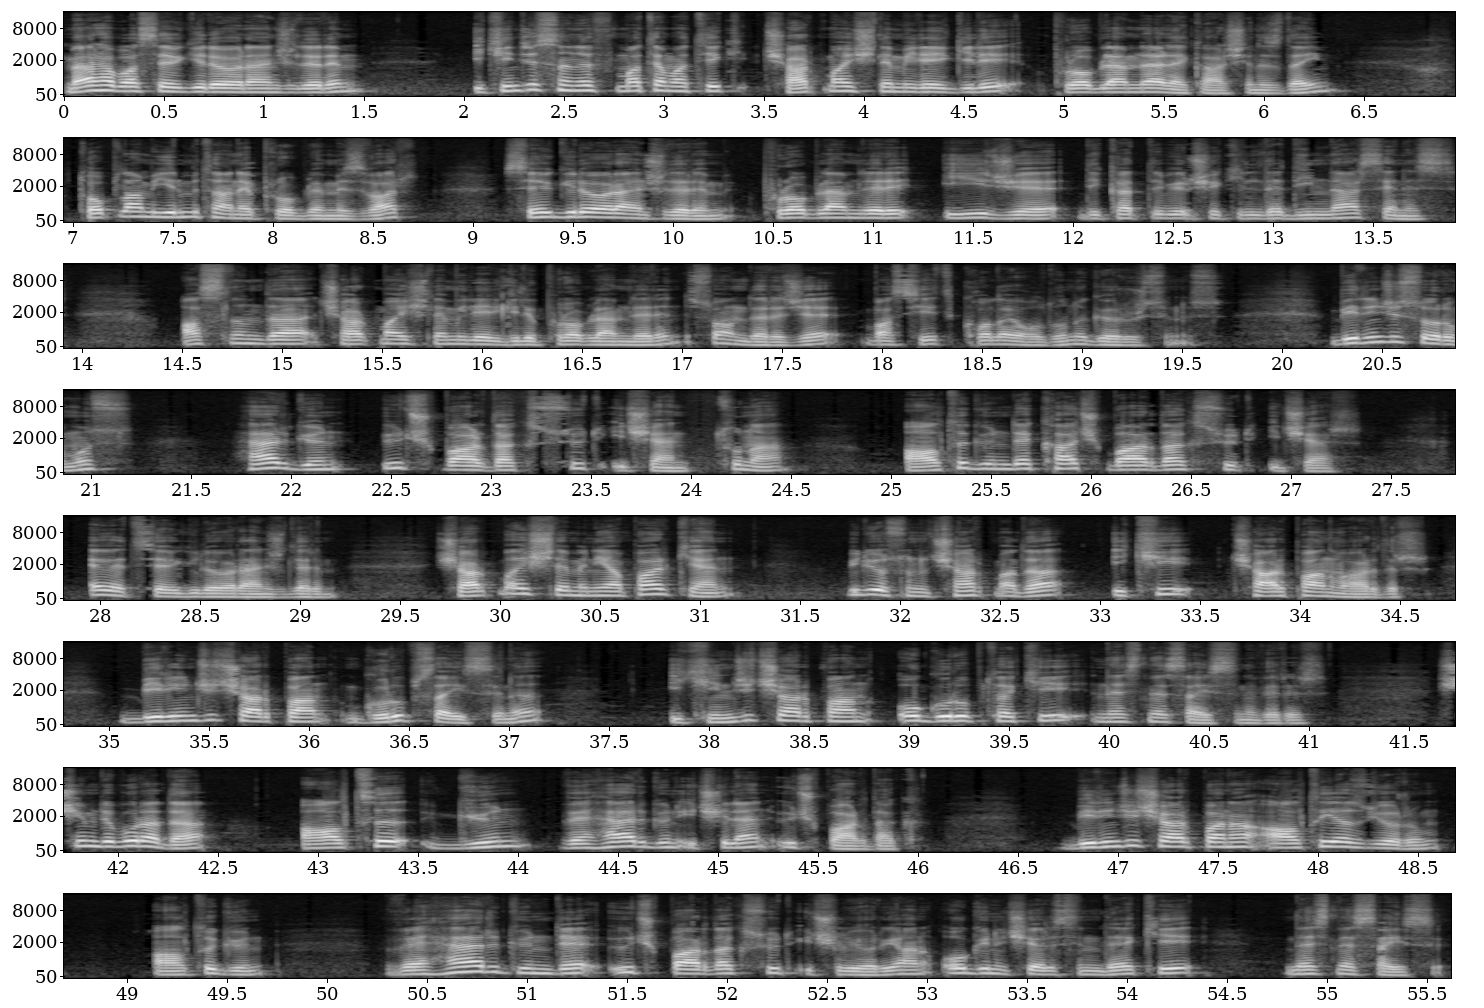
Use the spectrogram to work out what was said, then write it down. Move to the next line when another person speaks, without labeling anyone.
Merhaba sevgili öğrencilerim. İkinci sınıf matematik çarpma işlemi ile ilgili problemlerle karşınızdayım. Toplam 20 tane problemimiz var. Sevgili öğrencilerim, problemleri iyice dikkatli bir şekilde dinlerseniz aslında çarpma işlemi ile ilgili problemlerin son derece basit, kolay olduğunu görürsünüz. Birinci sorumuz, her gün 3 bardak süt içen Tuna 6 günde kaç bardak süt içer? Evet sevgili öğrencilerim, çarpma işlemini yaparken biliyorsunuz çarpmada iki çarpan vardır. Birinci çarpan grup sayısını, ikinci çarpan o gruptaki nesne sayısını verir. Şimdi burada 6 gün ve her gün içilen 3 bardak. Birinci çarpana 6 yazıyorum. 6 gün ve her günde 3 bardak süt içiliyor. Yani o gün içerisindeki nesne sayısı.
